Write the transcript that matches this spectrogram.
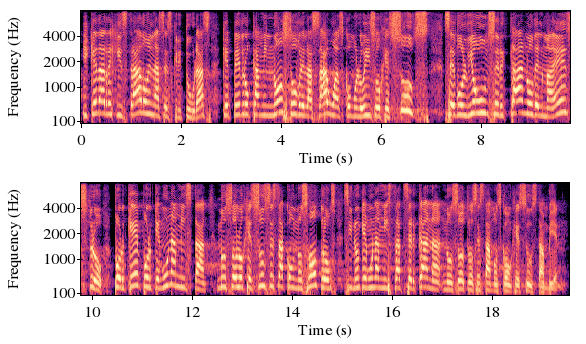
y queda registrado en las escrituras que Pedro caminó sobre las aguas como lo hizo Jesús. Se volvió un cercano del maestro. ¿Por qué? Porque en una amistad no solo Jesús está con nosotros, sino que en una amistad cercana nosotros estamos con Jesús también.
